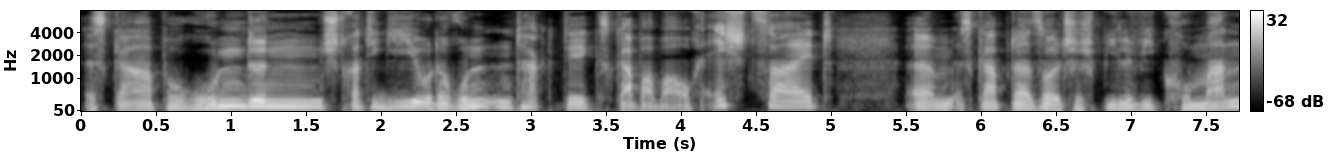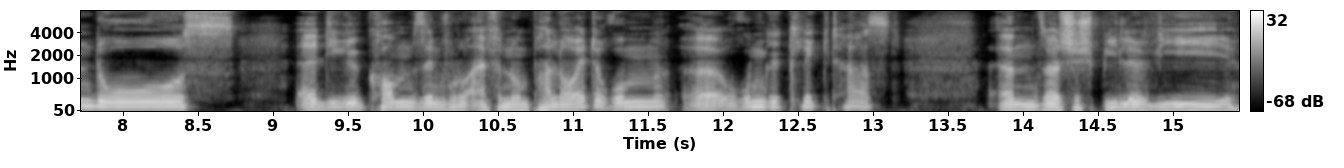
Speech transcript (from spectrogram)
Es gab Rundenstrategie oder Rundentaktik. Es gab aber auch Echtzeit. Ähm, es gab da solche Spiele wie Kommandos, äh, die gekommen sind, wo du einfach nur ein paar Leute rum, äh, rumgeklickt hast. Ähm, solche Spiele wie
